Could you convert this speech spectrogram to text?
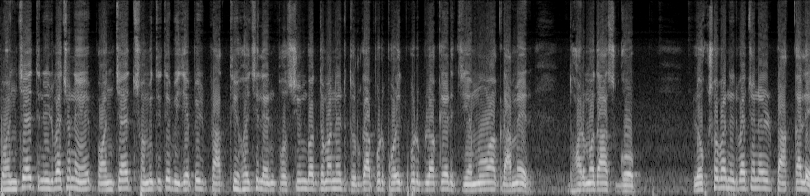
পঞ্চায়েত নির্বাচনে পঞ্চায়েত সমিতিতে বিজেপির প্রার্থী হয়েছিলেন পশ্চিম বর্ধমানের দুর্গাপুর ফরিদপুর ব্লকের জেমুয়া গ্রামের ধর্মদাস গোপ। লোকসভা নির্বাচনের প্রাককালে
